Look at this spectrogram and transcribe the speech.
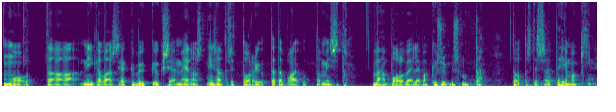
mutta minkälaisia kyvykkyyksiä meillä on niin sanotusti torjua tätä vaikuttamista? Vähän polveileva kysymys, mutta toivottavasti saitte hieman kiinni.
